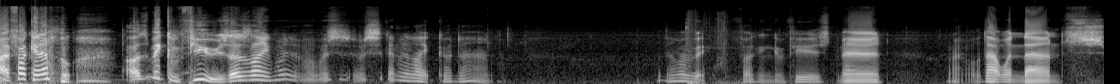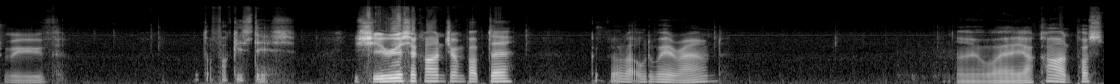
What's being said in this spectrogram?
Alright, fucking hell. I was a bit confused. I was like, what, what's, what's gonna like go down? I'm a bit fucking confused, man. Right, well that went down smooth. What the fuck is this? You serious? I can't jump up there? Could go like all the way around. No way. I can't poss.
